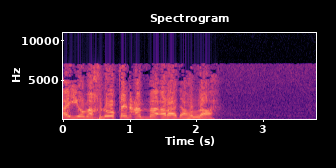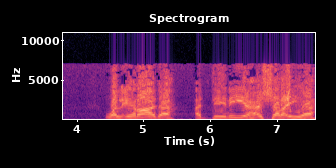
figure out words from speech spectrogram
أي مخلوق عما أراده الله. والإرادة الدينية الشرعية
